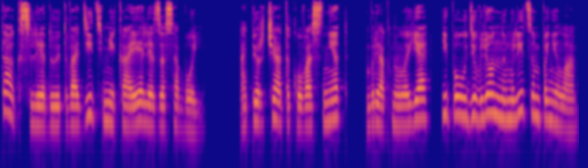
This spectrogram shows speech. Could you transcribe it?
Так следует водить Микаэля за собой. А перчаток у вас нет? брякнула я и по удивленным лицам поняла.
